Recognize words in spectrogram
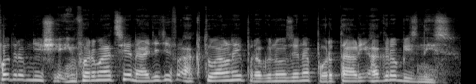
Podrobnejšie informácie nájdete v aktuálnej prognóze na portáli Agrobiznis.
